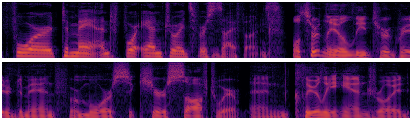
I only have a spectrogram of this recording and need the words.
for demand for Androids versus iPhones? Well, certainly it'll lead to a greater demand for more secure software. And clearly, Android,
